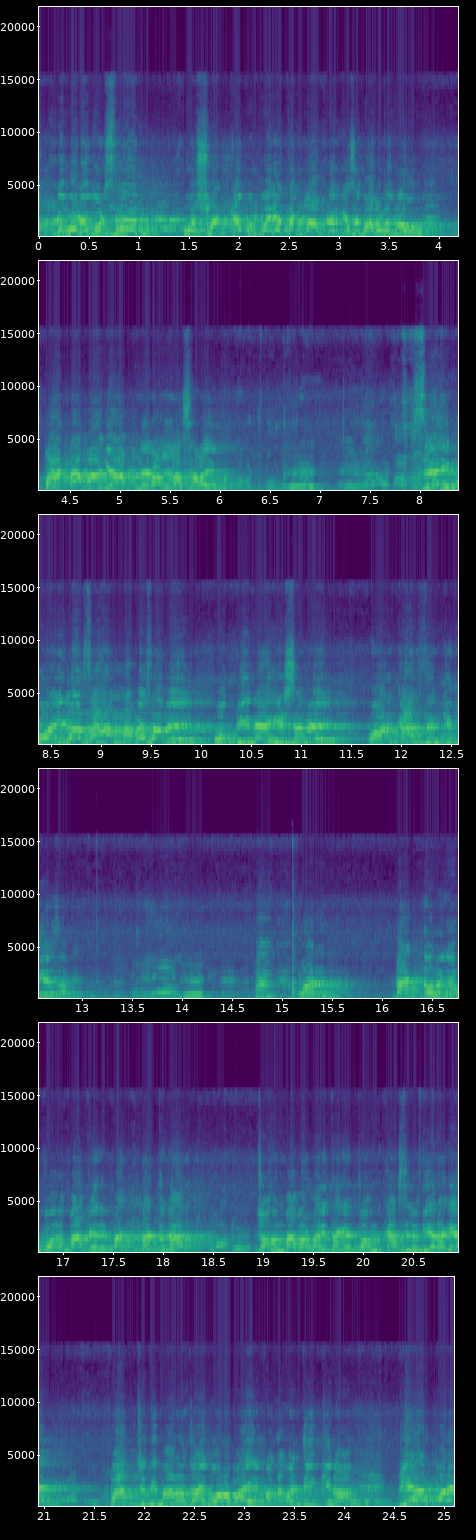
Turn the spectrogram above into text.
আপনি মনে করছেন ও শর্ট কাপড় পরে থাকল আপনার কাছে ভালো লাগল বাটাম আগে আপনার আল্লাহ ছাড়াই। যেই মহিলা জাহান নামে যাবে, ও বিনা হিসেবে ওর গার্জেনকে নিয়ে যাবে। ওর দায়িত্ব বাপের। দায়িত্ব কার? যখন বাবার বাড়ি থাকে, তখন কার ছিল বিয়ের আগে? বাপ যদি মারা যায়, বড় ভাইয়ের কথা কোন ঠিক কিনা? বিয়ের পরে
